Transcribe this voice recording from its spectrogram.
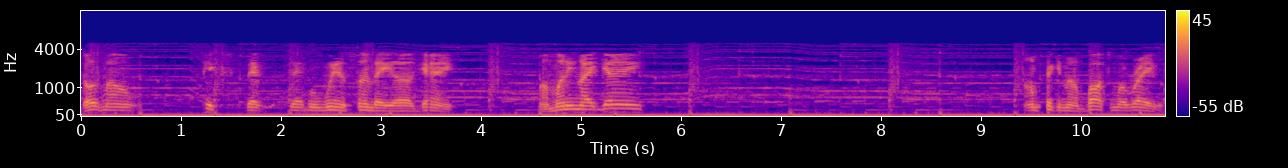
Those are my own picks that that will win Sunday uh, game. My Monday night game, I'm picking on Baltimore Ravens.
